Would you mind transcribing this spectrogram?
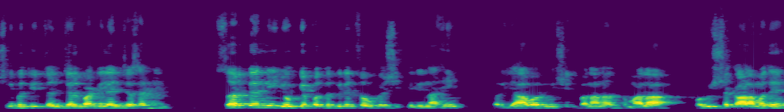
श्रीमती चंचल पाटील यांच्यासाठी. जर त्यांनी योग्य पद्धतीने चौकशी केली नाही तर यावर निश्चितपणानं तुम्हाला भविष्य काळामध्ये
